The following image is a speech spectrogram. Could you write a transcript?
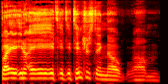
but it, you know, it's it, it's interesting though, um,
